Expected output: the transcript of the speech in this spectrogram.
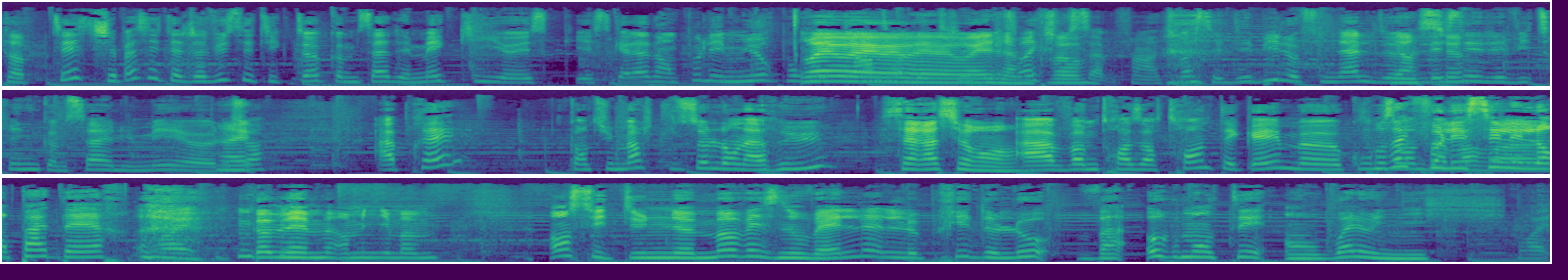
Top. Tu sais, je sais pas si t'as déjà vu ces TikTok comme ça, des mecs qui, euh, escaladent un peu les murs pour Ouais, éteindre ouais, les ouais, trucs. ouais, Mais c'est vrai que je trouve trop. ça, enfin, tu vois, c'est débile au final de Bien laisser sûr. les vitrines comme ça allumées le soir. Après, quand tu marches tout seul dans la rue, C'est rassurant. à 23h30, t'es quand même euh, content c'est pour ça qu'il faut laisser les euh, lampadaires, Ouais. quand même, un minimum. Ensuite, une mauvaise nouvelle, le prix de l'eau va augmenter en Wallonie. Ouais,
